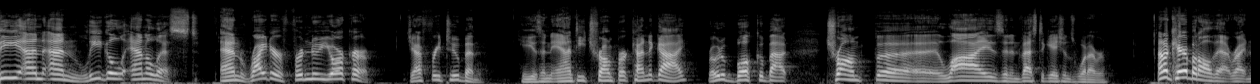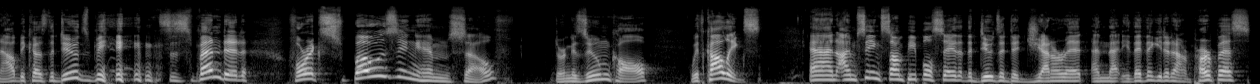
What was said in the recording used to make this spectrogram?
CNN legal analyst and writer for New Yorker, Jeffrey Toobin. He is an anti Trumper kind of guy, wrote a book about Trump uh, lies and investigations, whatever. I don't care about all that right now because the dude's being suspended for exposing himself during a Zoom call with colleagues. And I'm seeing some people say that the dude's a degenerate and that they think he did it on purpose.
